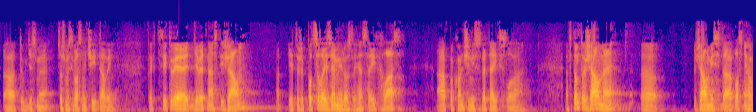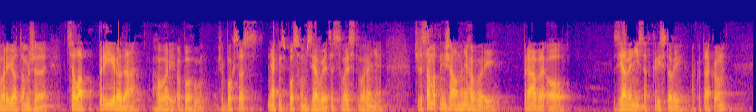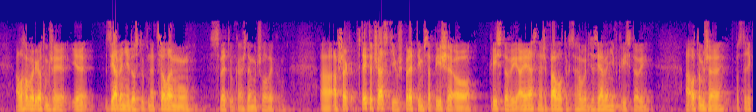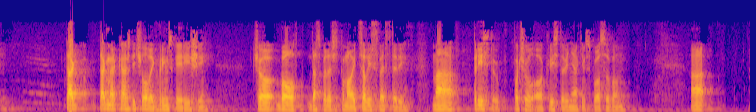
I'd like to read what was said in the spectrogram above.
a tu, kde sme, čo sme si vlastne čítali, tak cituje 19. žalm. A je to, že po celej zemi rozliha sa ich hlas a po končiny sveta ich slova. A v tomto žalme uh, žalmista vlastne hovorí o tom, že celá príroda hovorí o Bohu, že Boh sa nejakým spôsobom zjavuje cez svoje stvorenie. Čiže samotný žalm nehovorí práve o zjavení sa v Kristovi ako takom, ale hovorí o tom, že je zjavenie dostupné celému svetu, každému človeku. A, avšak v tejto časti už predtým sa píše o Kristovi a je jasné, že Pavol tu chce hovoriť o zjavení v Kristovi. A o tom, že v podstate tak, takmer každý človek v rímskej ríši, čo bol, dá sa povedať, že pomaly celý svet vtedy, má prístup, počul o Kristovi nejakým spôsobom. A,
